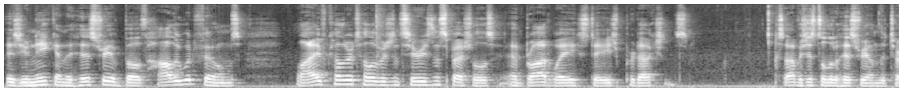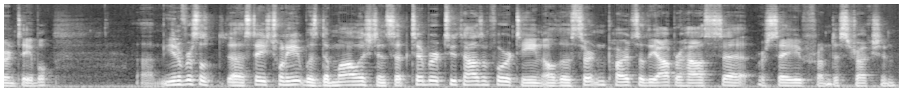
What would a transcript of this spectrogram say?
is unique in the history of both Hollywood films, live color television series and specials, and Broadway stage productions. So that was just a little history on the turntable. Um, Universal uh, Stage 28 was demolished in September 2014, although certain parts of the Opera House set were saved from destruction.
